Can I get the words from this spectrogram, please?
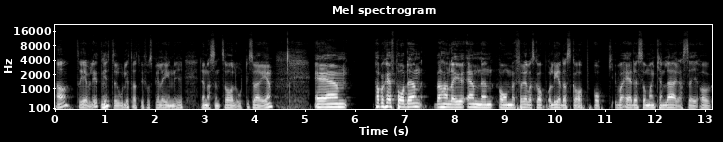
Ja, trevligt. Mm. Jätteroligt att vi får spela in i denna centralort i Sverige. Eh, Pappa Chef-podden behandlar ju ämnen om föräldraskap och ledarskap och vad är det som man kan lära sig av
